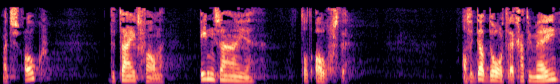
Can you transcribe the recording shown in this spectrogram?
Maar het is ook de tijd van inzaaien tot oogsten. Als ik dat doortrek, gaat u mee?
